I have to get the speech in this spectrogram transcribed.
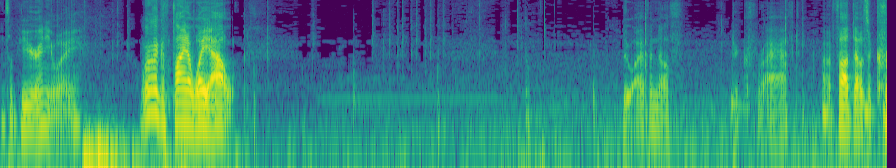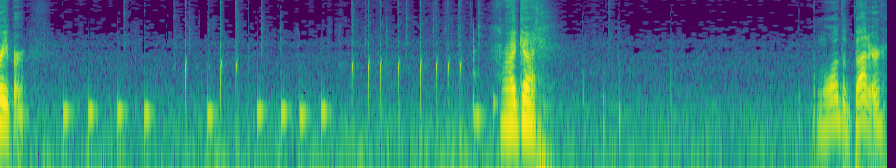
What's up here anyway? Where if I can find a way out? Do I have enough to craft? I thought that was a creeper. Alright, good. The more the better.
